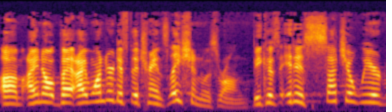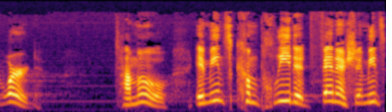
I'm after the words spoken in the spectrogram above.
um, I know, but I wondered if the translation was wrong because it is such a weird word, tamu. It means completed, finished. It means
